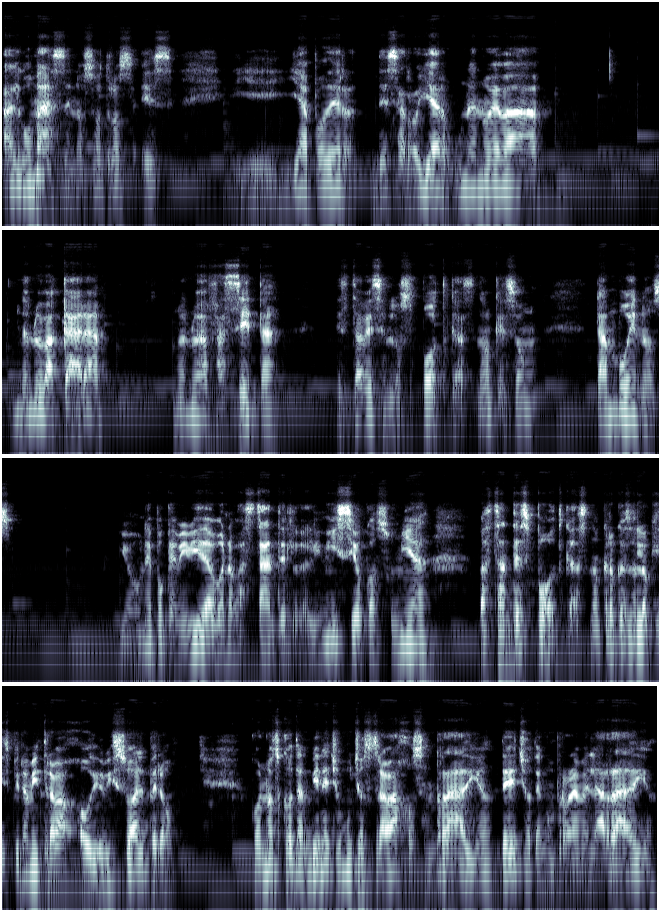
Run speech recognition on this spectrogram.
algo más de nosotros es ya poder desarrollar una nueva, una nueva cara, una nueva faceta esta vez en los podcasts, ¿no? Que son tan buenos. Yo una época de mi vida, bueno, bastante, al inicio consumía bastantes podcasts, ¿no? Creo que eso es lo que inspiró mi trabajo audiovisual, pero conozco también, he hecho muchos trabajos en radio, de hecho tengo un programa en la radio,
